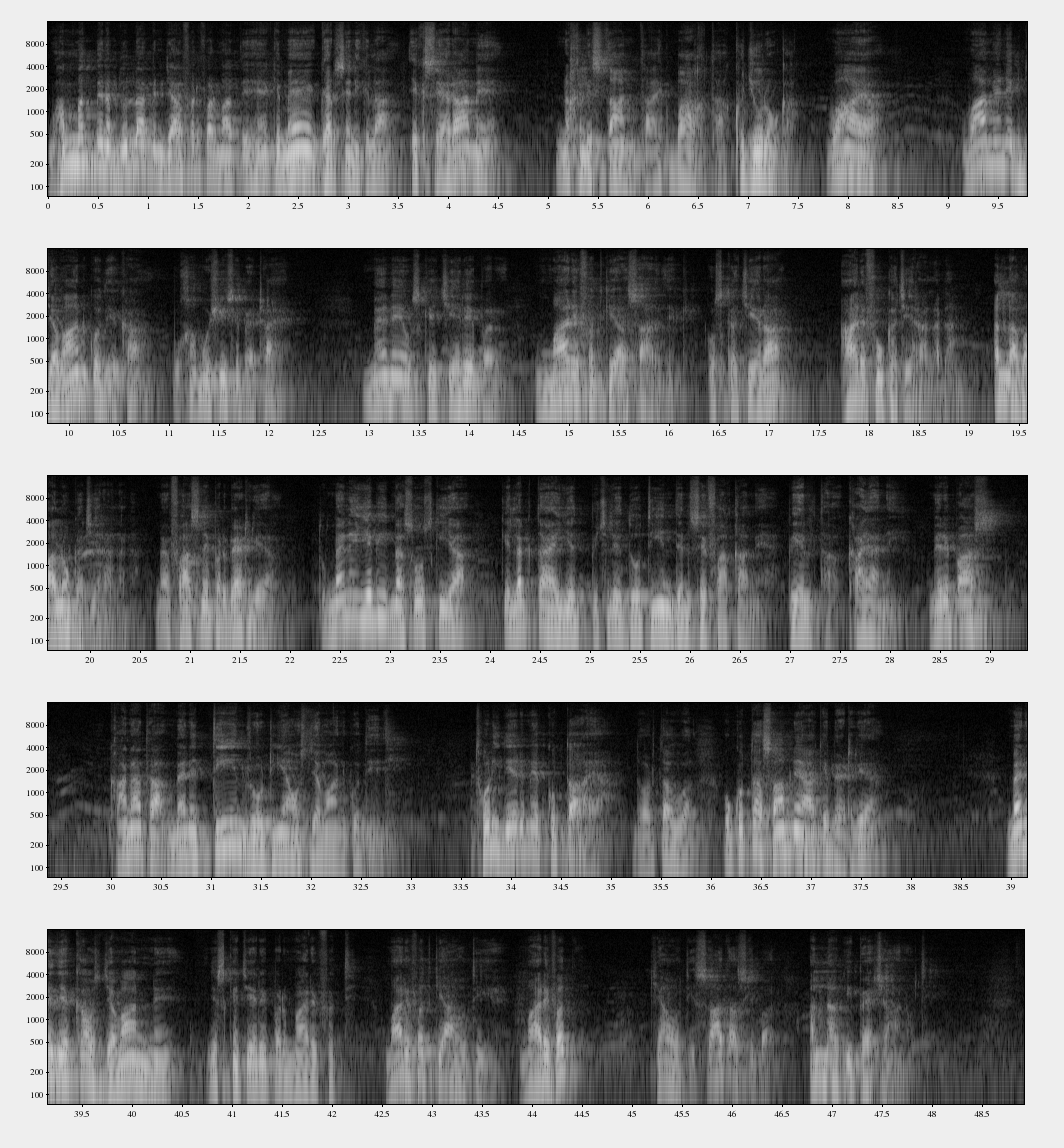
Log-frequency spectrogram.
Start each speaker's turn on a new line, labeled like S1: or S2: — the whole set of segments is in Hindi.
S1: मोहम्मद बिन अब्दुल्ला बिन जाफ़र फरमाते हैं कि मैं घर से निकला, एक सहरा में नखलिस्तान था, एक बाग था, खजूरों का। वहाँ आया। वहाँ मैंने एक जवान को देखा, वो खामोशी से बैठा है। मैंने उसके चेहरे पर मारफत के आसार देखे। उसका चेहरा आरफों का चेहरा लगा, अल्लाह वालों का चेहरा लगा। मैं फासले पर बैठ गया तो मैंने ये भी महसूस किया कि लगता है ये पिछले दो तीन दिन से फाका में है, पेल था, खाया नहीं। मेरे पास खाना था, मैंने तीन रोटियाँ उस जवान को दे दी। थोड़ी देर में कुत्ता आया, दौड़ता हुआ। वो कुत्ता सामने आके बैठ गया। मैंने देखा उस जवान ने, जिसके चेहरे पर मारिफत थी। मारिफत क्या होती है? मारिफत क्या होती? है सादा सी बात, अल्लाह की पहचान होती।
